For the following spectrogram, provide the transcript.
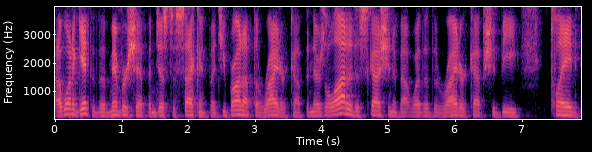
I want to get to the membership in just a second, but you brought up the Ryder Cup, and there's a lot of discussion about whether the Ryder Cup should be played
